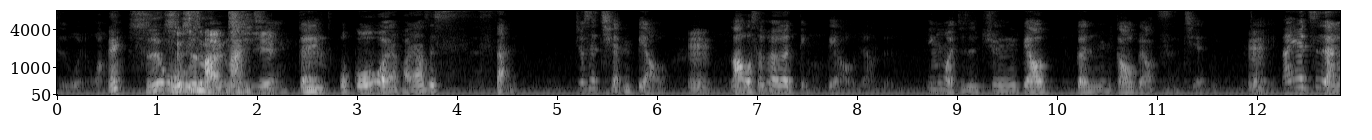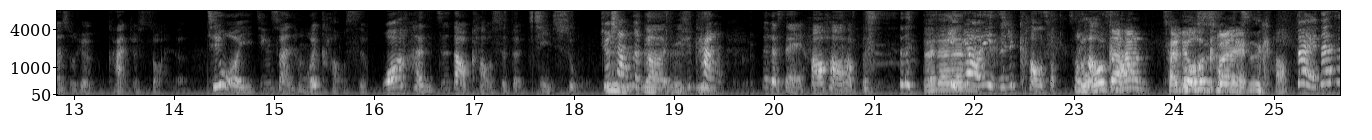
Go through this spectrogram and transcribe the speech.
四，我也忘了。哎，十五15是满满满级耶，对、嗯我国文好像是十三，就是前标，嗯，然后我社科有顶标这样子，英文就是均标跟高标之间。对嗯，那因为自然跟数学不看就算了。其实我已经算很会考试，我很知道考试的技术，就像那个、嗯嗯你去看那个谁，好好他不是对对对，硬要一直去考从从考裸但他才六十分考，对，但是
